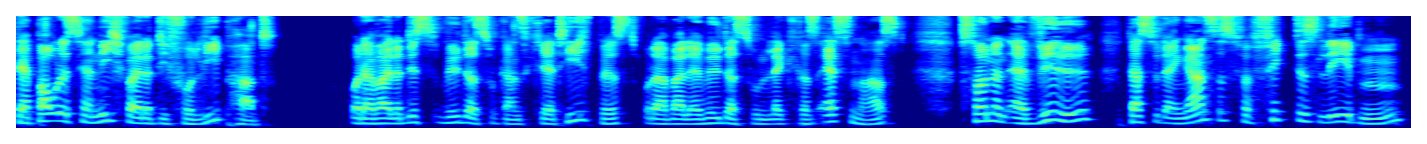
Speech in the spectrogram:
der baut es ja nicht, weil er dich voll lieb hat. Oder weil er das will, dass du ganz kreativ bist. Oder weil er will, dass du ein leckeres Essen hast. Sondern er will, dass du dein ganzes verficktes Leben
